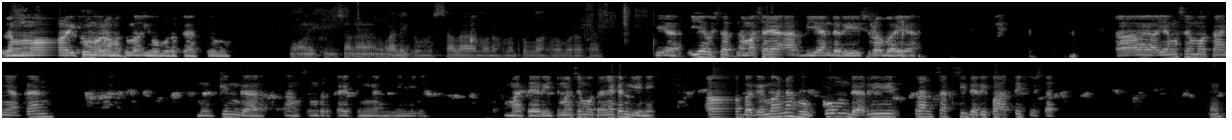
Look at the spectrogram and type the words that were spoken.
Assalamualaikum warahmatullahi wabarakatuh. Waalaikumsalam. Waalaikumsalam warahmatullahi wabarakatuh. Iya, iya Ustadz. Nama saya Ardian dari Surabaya. Uh, yang saya mau tanyakan mungkin nggak langsung terkait dengan ini materi, cuman saya mau tanyakan gini. Uh, bagaimana hukum dari transaksi derivatif, Ustadz? Hmm?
